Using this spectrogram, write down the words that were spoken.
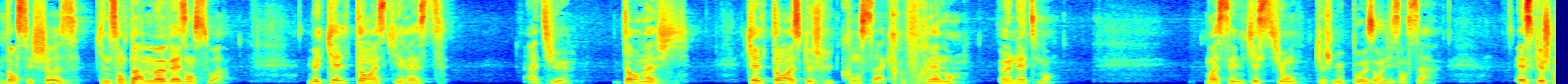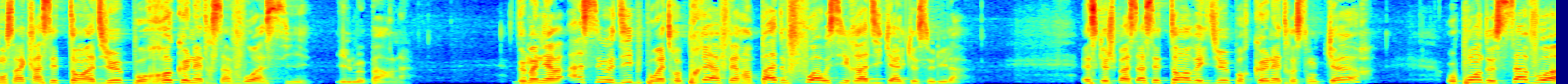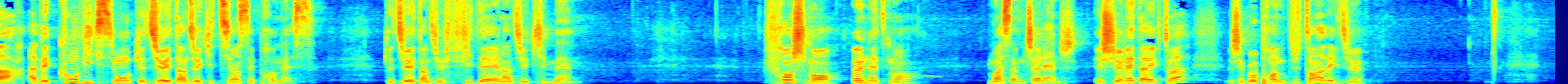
dans ces choses qui ne sont pas mauvaises en soi. Mais quel temps est-ce qu'il reste à Dieu dans ma vie? Quel temps est-ce que je lui consacre vraiment, honnêtement? Moi, c'est une question que je me pose en lisant ça. Est-ce que je consacre assez de temps à Dieu pour reconnaître sa voix si il me parle? De manière assez audible pour être prêt à faire un pas de foi aussi radical que celui-là? Est-ce que je passe assez de temps avec Dieu pour connaître son cœur au point de savoir avec conviction que Dieu est un Dieu qui tient ses promesses, que Dieu est un Dieu fidèle, un Dieu qui m'aime? Franchement, honnêtement, moi, ça me challenge. Et je suis honnête avec toi, j'ai beau prendre du temps avec Dieu,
